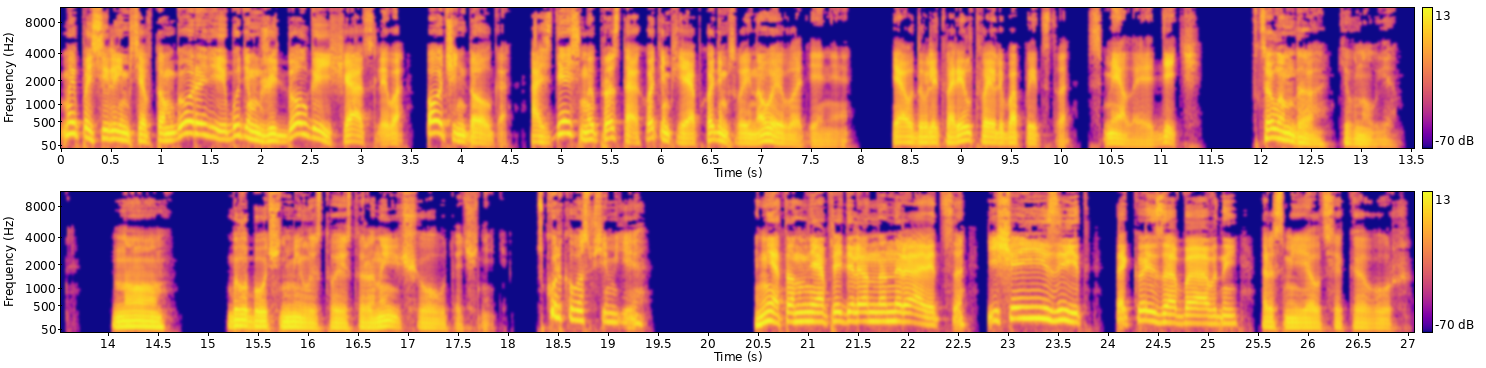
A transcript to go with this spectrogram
Мы поселимся в том городе и будем жить долго и счастливо. Очень долго. А здесь мы просто охотимся и обходим свои новые владения. Я удовлетворил твое любопытство. Смелая дичь. В целом, да, кивнул я. Но было бы очень мило с твоей стороны еще уточнить. Сколько вас в семье? «Нет, он мне определенно нравится. Еще и из вид. Такой забавный», — рассмеялся Кавур.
